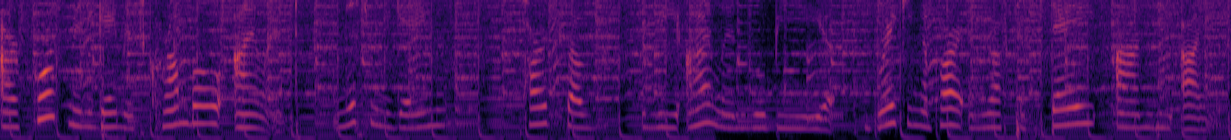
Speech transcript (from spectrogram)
Our fourth minigame is Crumble Island. In this minigame, parts of the island will be breaking apart and you have to stay on the island.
